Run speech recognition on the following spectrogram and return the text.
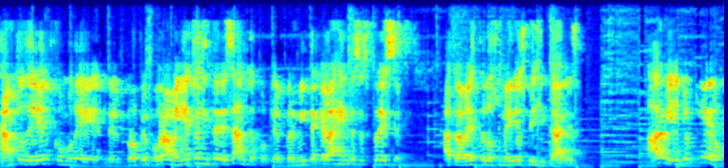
tanto de él como de, del propio programa. Y esto es interesante porque permite que la gente se exprese a través de los medios digitales. Ahora bien, yo quiero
